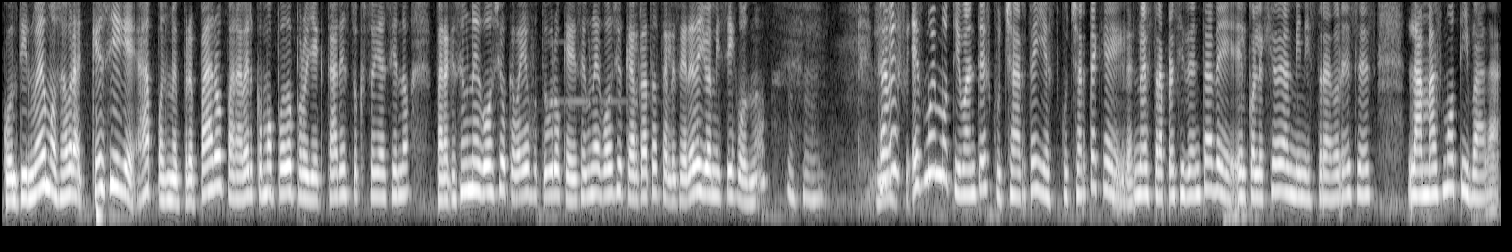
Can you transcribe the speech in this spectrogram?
continuemos. Ahora, ¿qué sigue? Ah, pues me preparo para ver cómo puedo proyectar esto que estoy haciendo para que sea un negocio que vaya a futuro, que sea un negocio que al rato hasta les herede yo a mis hijos, ¿no? Sabes, es muy motivante escucharte y escucharte que Gracias. nuestra presidenta del Colegio de Administradores es la más motivada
